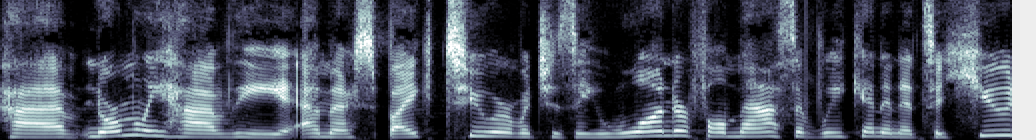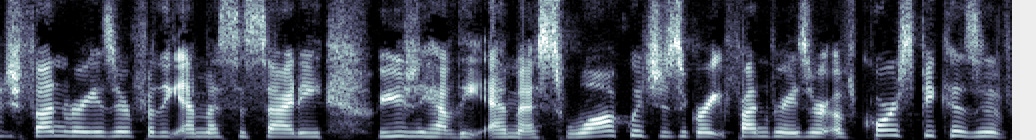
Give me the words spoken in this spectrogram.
have normally have the MS Bike Tour, which is a wonderful, massive weekend, and it's a huge fundraiser for the MS Society. We usually have the MS Walk, which is a great fundraiser. Of course, because of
